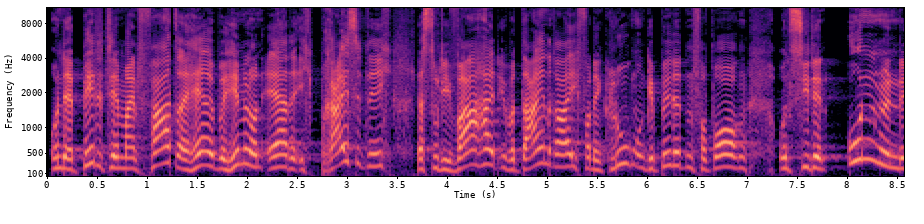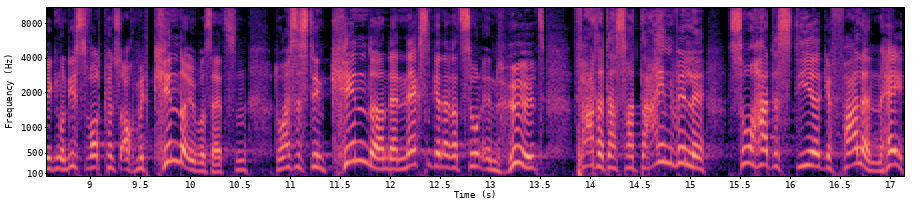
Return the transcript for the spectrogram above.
und er betete, mein Vater, Herr über Himmel und Erde, ich preise dich, dass du die Wahrheit über dein Reich von den Klugen und Gebildeten verborgen und sie den Unmündigen, und dieses Wort kannst du auch mit Kinder übersetzen, du hast es den Kindern der nächsten Generation enthüllt. Vater, das war dein Wille, so hat es dir gefallen. Hey,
